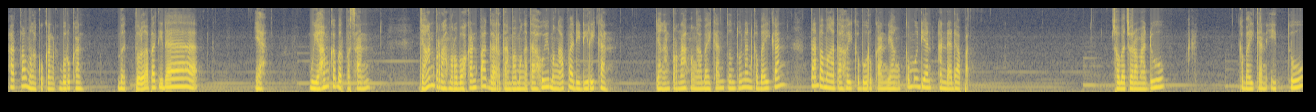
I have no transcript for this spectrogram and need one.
atau melakukan keburukan. Betul apa tidak? Ya, Buya Hamka berpesan, jangan pernah merobohkan pagar tanpa mengetahui mengapa didirikan. Jangan pernah mengabaikan tuntunan kebaikan tanpa mengetahui keburukan yang kemudian Anda dapat. Sobat Suramadu, kebaikan itu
